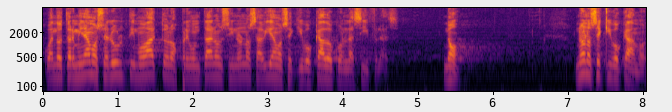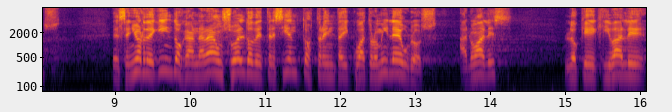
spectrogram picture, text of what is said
cuando terminamos el último acto, nos preguntaron si no nos habíamos equivocado con las cifras. No, no nos equivocamos. El señor de Guindos ganará un sueldo de 334 mil euros anuales lo que equivale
